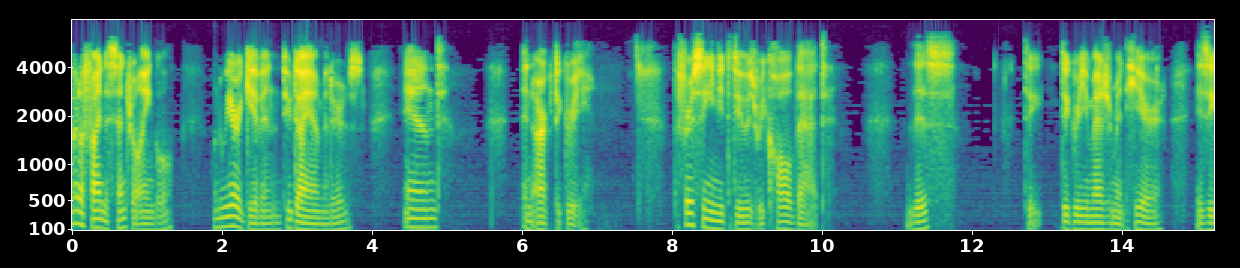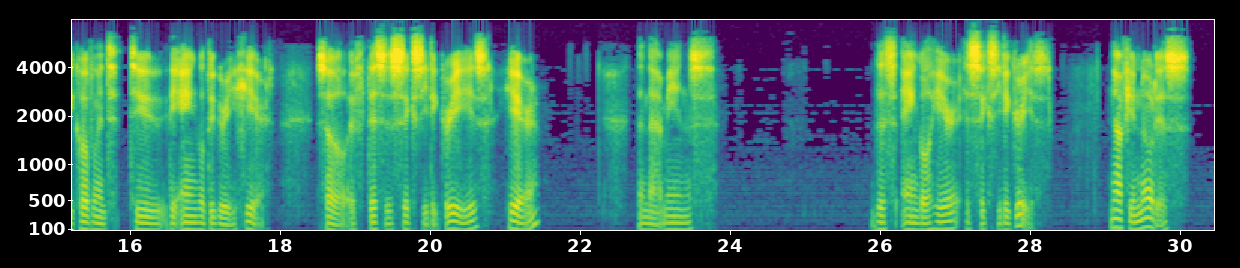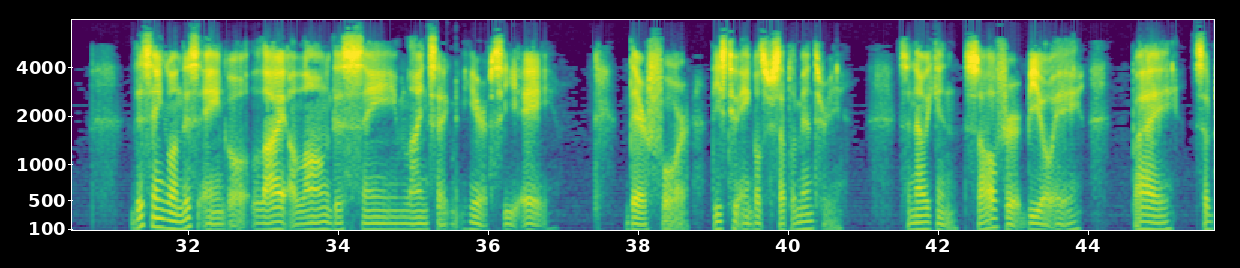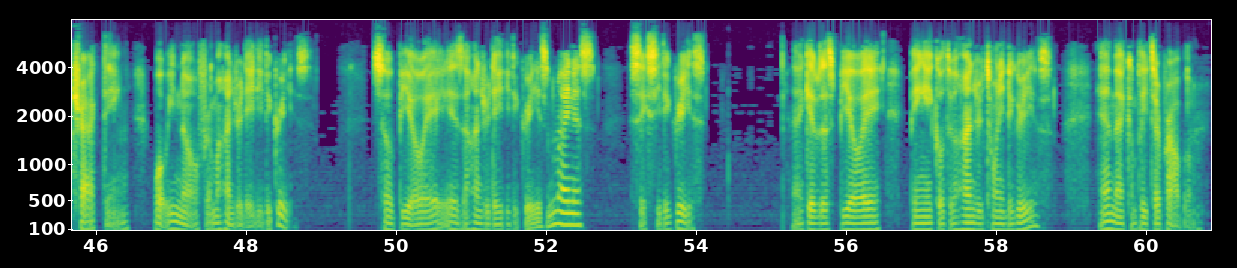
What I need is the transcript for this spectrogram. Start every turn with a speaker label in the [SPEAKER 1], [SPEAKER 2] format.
[SPEAKER 1] how to find a central angle when we are given two diameters and an arc degree. The first thing you need to do is recall that this degree measurement here is equivalent to the angle degree here. So if this is 60 degrees here, then that means this angle here is 60 degrees. Now if you notice, this angle and this angle lie along this same line segment here of CA. Therefore, these two angles are supplementary. So now we can solve for BOA by subtracting what we know from 180 degrees. So BOA is 180 degrees minus 60 degrees. That gives us BOA being equal to 120 degrees, and that completes our problem.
